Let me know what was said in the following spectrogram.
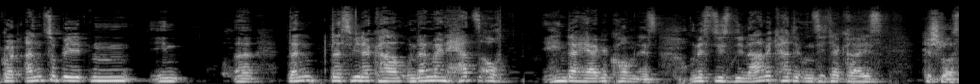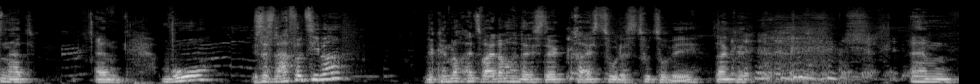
Gott anzubeten, ihn, äh, dann das wieder kam und dann mein Herz auch hinterhergekommen ist und es diese Dynamik hatte und sich der Kreis geschlossen hat. Ähm, wo ist das nachvollziehbar? Wir können noch eins weitermachen, da ist der Kreis zu, das tut so weh. Danke. Ähm,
